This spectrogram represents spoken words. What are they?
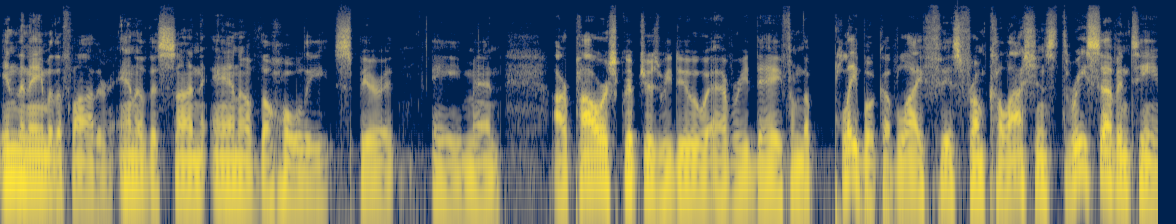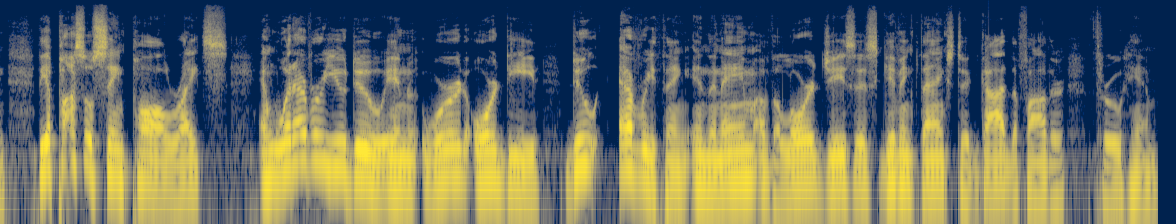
In the name of the Father, and of the Son, and of the Holy Spirit. Amen. Our power scriptures we do every day from the playbook of life is from Colossians 3:17. The apostle St. Paul writes, "And whatever you do in word or deed, do everything in the name of the Lord Jesus, giving thanks to God the Father through him."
